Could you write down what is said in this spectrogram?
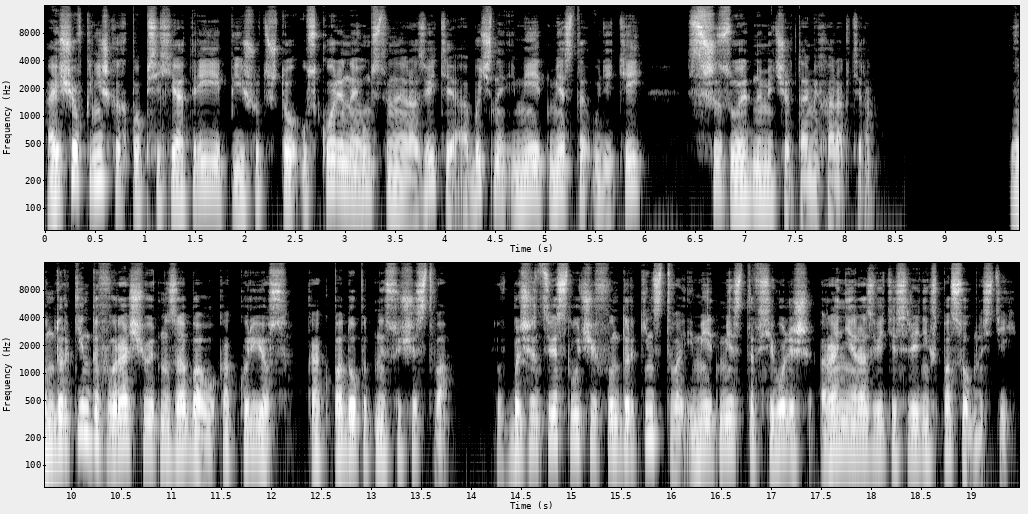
А еще в книжках по психиатрии пишут, что ускоренное умственное развитие обычно имеет место у детей с шизоидными чертами характера. Вундеркиндов выращивают на забаву, как курьез, как подопытные существа. В большинстве случаев вундеркиндства имеет место всего лишь раннее развитие средних способностей,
